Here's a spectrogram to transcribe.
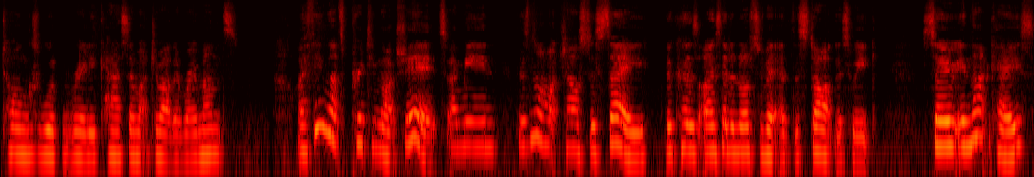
Tonks wouldn't really care so much about the romance. I think that's pretty much it. I mean, there's not much else to say because I said a lot of it at the start this week. So, in that case,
